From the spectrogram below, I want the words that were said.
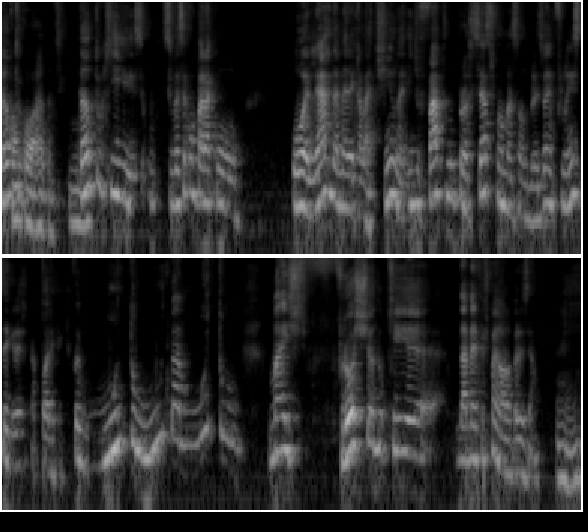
Tanto, Concordo. Uhum. Tanto que, se você comparar com o olhar da América Latina, e de fato no processo de formação do Brasil, a influência da Igreja Católica aqui foi muito, muito, muito mais frouxa do que da América Espanhola, por exemplo. Uhum.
